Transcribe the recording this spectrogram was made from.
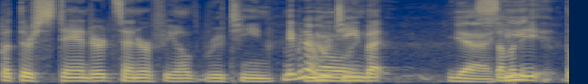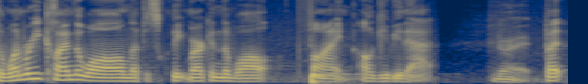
but they're standard center field routine. Maybe not No, routine, but yeah, some he- of the the one where he climbed the wall and left his cleat mark in the wall. Fine, I'll give you that. right. But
